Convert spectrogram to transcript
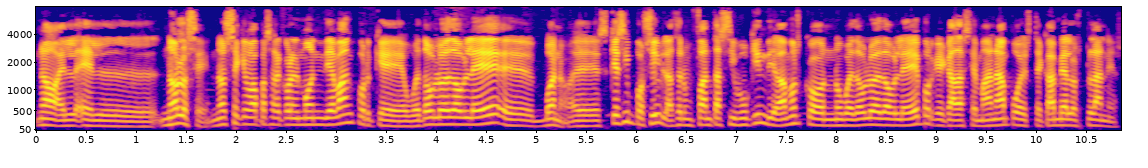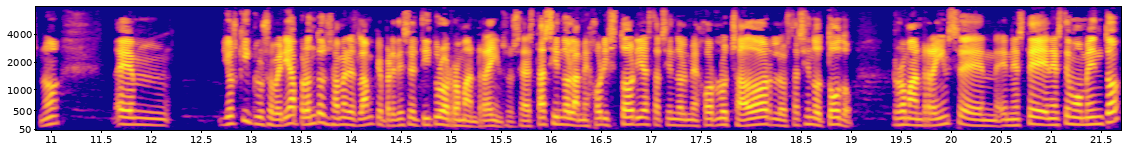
No, el, no lo sé. No sé qué va a pasar con el Money in the Bank porque WWE, eh, bueno, es que es imposible hacer un fantasy booking, digamos, con WWE porque cada semana pues te cambian los planes, ¿no? Em, yo es que incluso vería pronto en SummerSlam que perdiese el título Roman Reigns. O sea, está siendo la mejor historia, está siendo el mejor luchador, lo está siendo todo Roman Reigns en, en este, en este momento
